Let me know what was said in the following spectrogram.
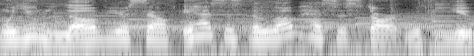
when you love yourself, it has to, the love has to start with you.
